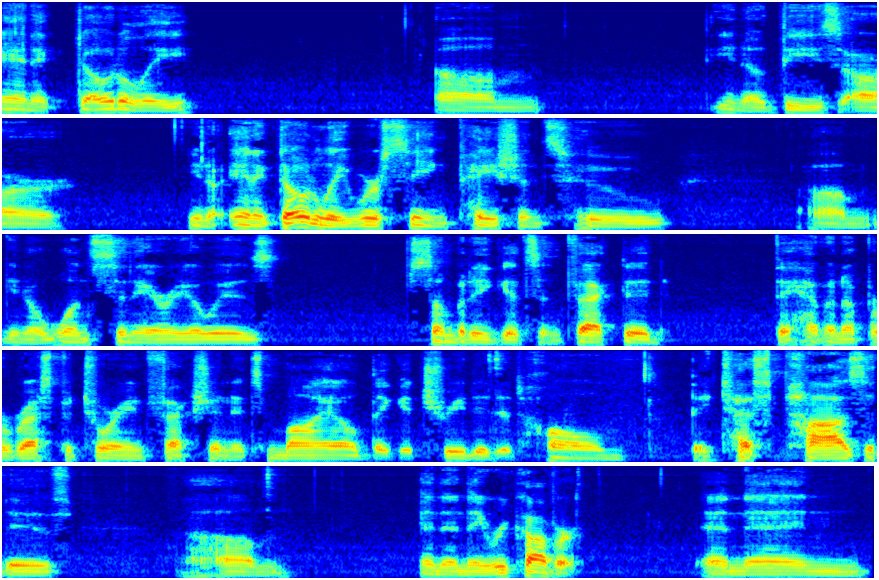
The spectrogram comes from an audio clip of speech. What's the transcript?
anecdotally, um, you know, these are, you know, anecdotally, we're seeing patients who um, you know, one scenario is somebody gets infected, they have an upper respiratory infection, it's mild, they get treated at home, they test positive, um, and then they recover. And then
